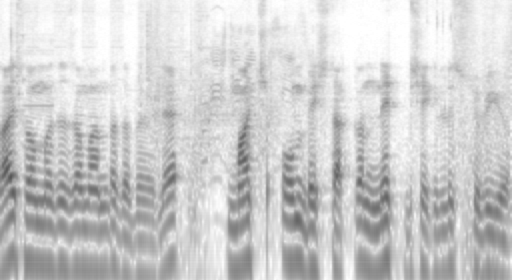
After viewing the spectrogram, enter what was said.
Light olmadığı zamanda da böyle maç 15 dakika net bir şekilde sürüyor.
